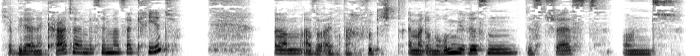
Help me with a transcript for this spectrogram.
Ich habe wieder eine Karte ein bisschen massakriert. Ähm, also einfach wirklich einmal drumherum gerissen, distressed und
